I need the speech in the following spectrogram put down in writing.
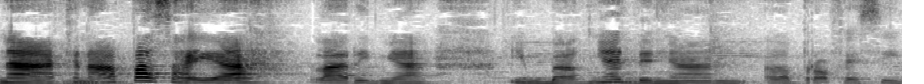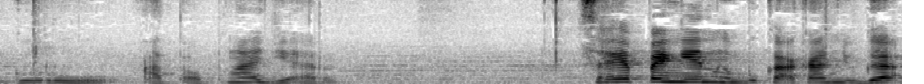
Nah, kenapa saya larinya imbangnya dengan eh, profesi guru atau pengajar? Saya pengen ngebukakan juga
